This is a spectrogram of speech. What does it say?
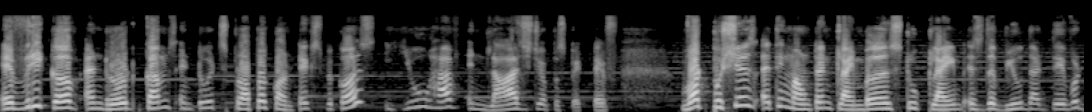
every curve and road comes into its proper context because you have enlarged your perspective. What pushes i think mountain climbers to climb is the view that they would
